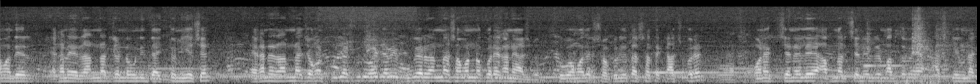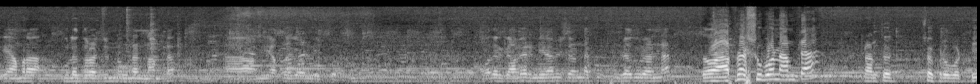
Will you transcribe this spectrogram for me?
আমাদের এখানে রান্নার জন্য উনি দায়িত্ব নিয়েছেন। এখানে রান্না যখন পূজা শুরু হয়ে যাবে ভোগের রান্না সামান্য করে এখানে আসবেন। খুব আমাদের সক্রিয়তার সাথে কাজ করেন। অনেক চ্যানেলে আপনার চ্যানেলের মাধ্যমে আজকে ওনাকে আমরা তুলে ধরার জন্য ওনার নামটা আমি আপনাকে অনুরোধ করছি। আমাদের গ্রামের নিরামিষ রান্না খুব সুস্বাদু রান্না। তো আপনার শুভ নামটা? প্রান্ত চক্রবর্তী।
